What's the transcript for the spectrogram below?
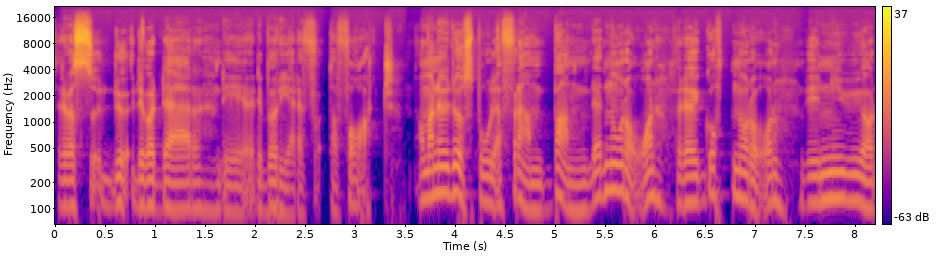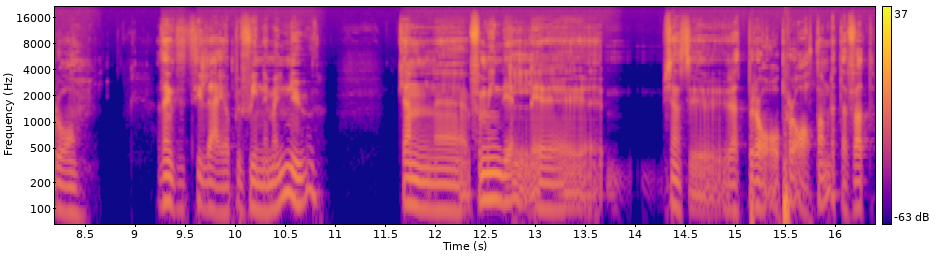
Så det var, så, det var där det, det började ta fart. Om man nu då spolar fram bandet några år, för det har ju gått några år. Det är nu jag då, jag tänkte till där jag befinner mig nu. Kan, eh, för min del det, känns det rätt bra att prata om detta för att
